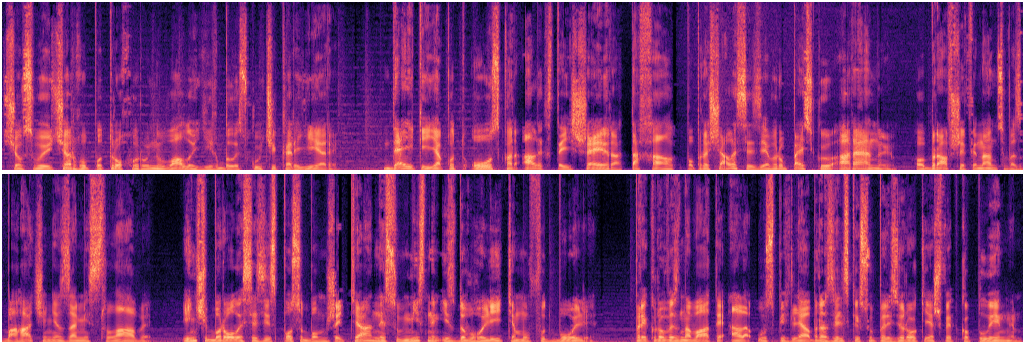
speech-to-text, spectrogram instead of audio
що в свою чергу потроху руйнувало їх блискучі кар'єри. Деякі, як от Оскар, Алекс Тейшейра та Халк, попрощалися з європейською ареною, обравши фінансове збагачення замість слави. Інші боролися зі способом життя, несумісним із довголіттям у футболі. Прикро визнавати, але успіх для бразильських суперзірок є швидкоплинним.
